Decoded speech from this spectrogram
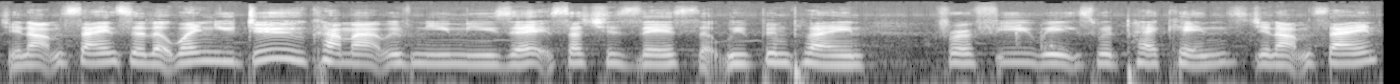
Do you know what I'm saying? So that when you do come out with new music, such as this that we've been playing for a few weeks with Peckings, do you know what I'm saying?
